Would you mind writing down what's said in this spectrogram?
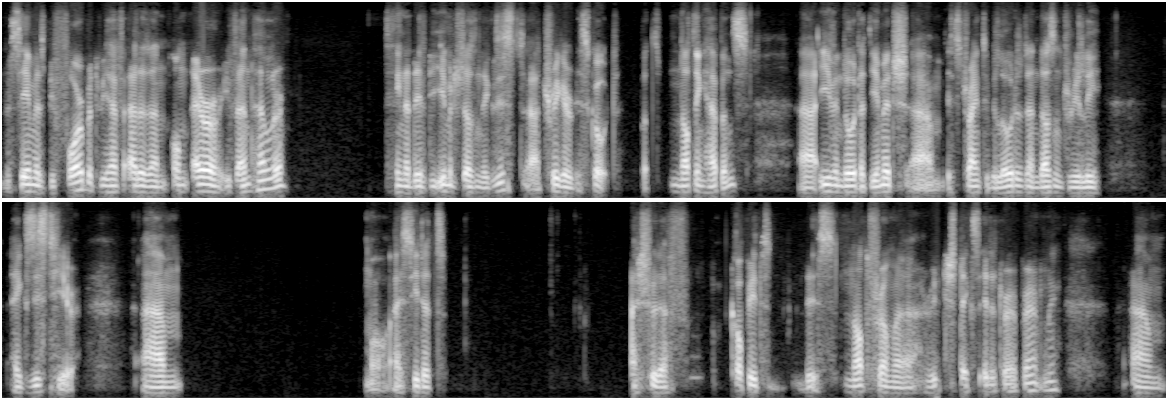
the same as before, but we have added an on-error event handler saying that if the image doesn't exist, uh, trigger this code. But nothing happens, uh, even though that the image um, is trying to be loaded and doesn't really exist here. Um, well, I see that I should have copied this not from a rich text editor apparently, um,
